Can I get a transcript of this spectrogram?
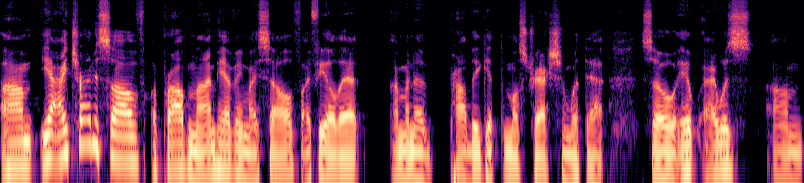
Um, yeah, I try to solve a problem I'm having myself. I feel that I'm gonna probably get the most traction with that. So it, I was, um,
